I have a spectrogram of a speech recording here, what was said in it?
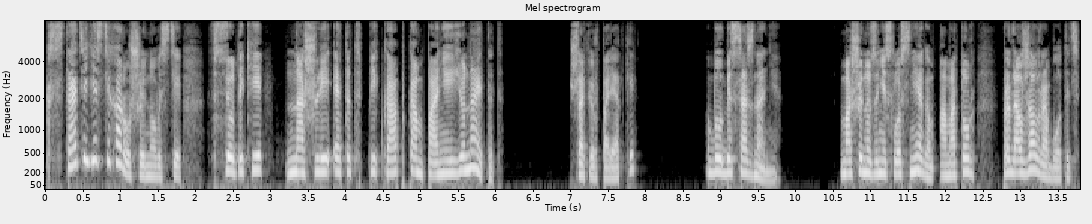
Кстати, есть и хорошие новости. Все-таки нашли этот пикап компании Юнайтед. Шофер в порядке?» Был без сознания. Машину занесло снегом, а мотор продолжал работать,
